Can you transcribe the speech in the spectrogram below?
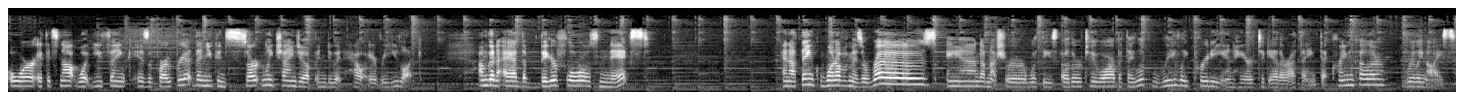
or if it's not what you think is appropriate, then you can certainly change up and do it however you like. I'm going to add the bigger florals next and I think one of them is a rose, and I'm not sure what these other two are, but they look really pretty in here together, I think. That cream color, really nice.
